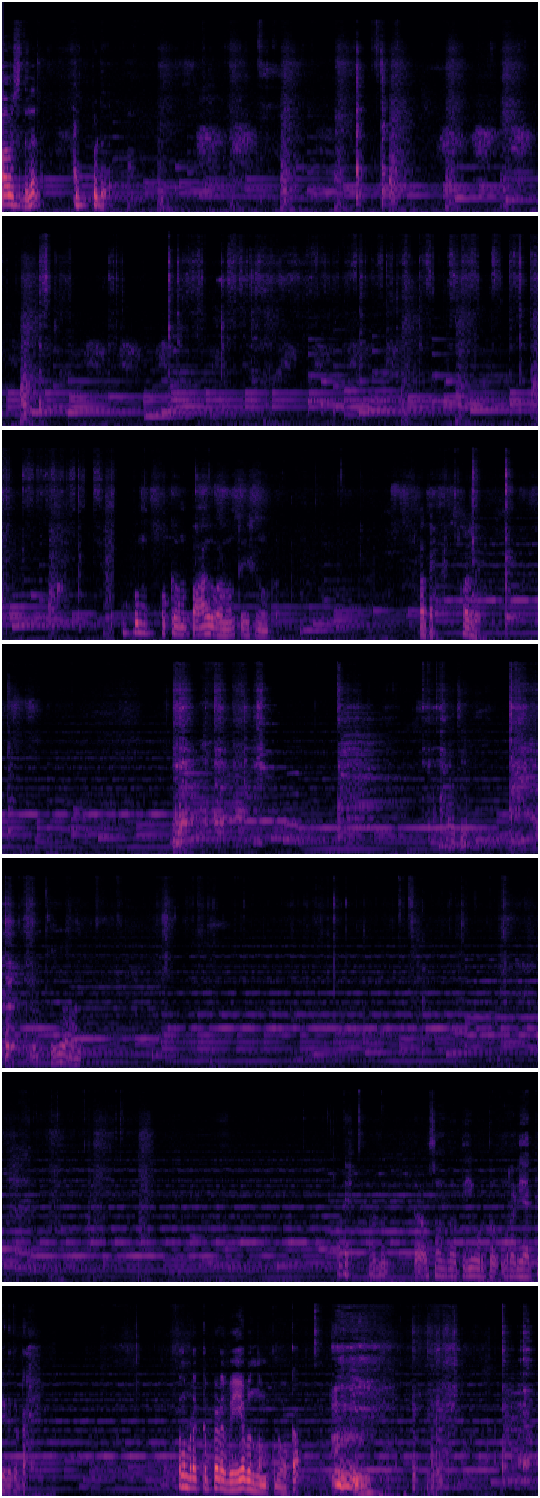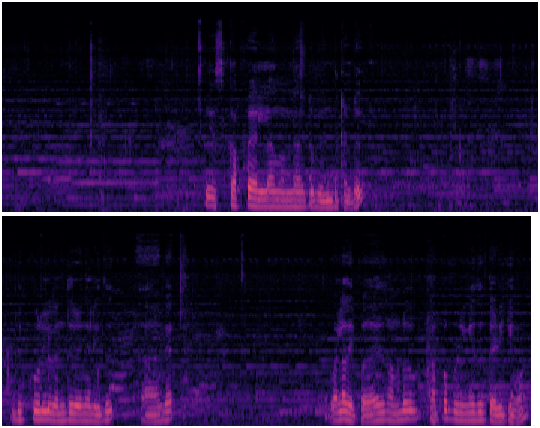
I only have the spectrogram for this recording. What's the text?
ആവശ്യത്തിന് ഉപ്പിടുക. ഉപ്പും ഒക്കെ ഒന്ന് പാകമാണോ? ടേസ്റ്റ് നോക്കുക ഓക്കെ കുഴപ്പമില്ല. ഓക്കെ അത് ആവശ്യം തീ കൊടുത്ത് റെഡിയാക്കി എടുക്കട്ടെ. അപ്പോൾ നമ്മുടെ കപ്പയുടെ വേവ് നമുക്ക് നോക്കാം. കപ്പ എല്ലാം നന്നായിട്ട് വെന്തിട്ടുണ്ട്. ഇത് വെന്ത് കഴിഞ്ഞാൽ ഇത് ആകെ വല്ലതിപ്പോൾ അതായത് നമ്മൾ കപ്പ പുഴുങ്ങിയത് കഴിക്കുമ്പോൾ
